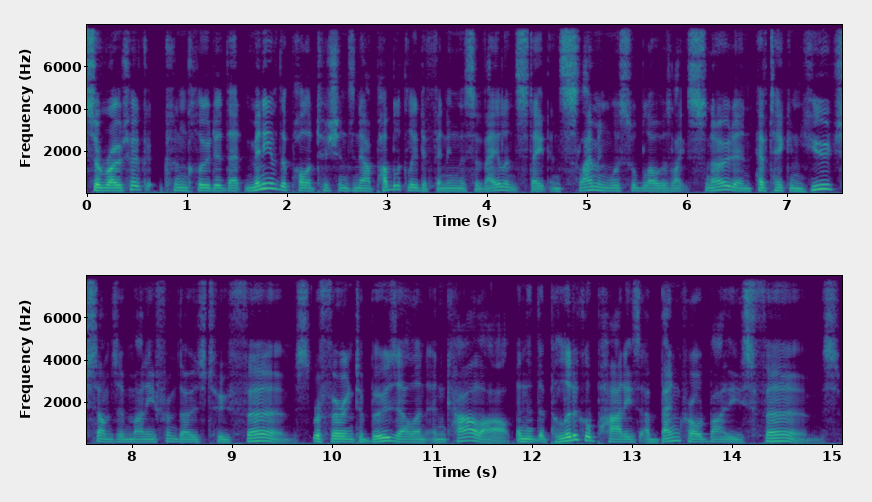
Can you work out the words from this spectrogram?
Sirota concluded that many of the politicians now publicly defending the surveillance state and slamming whistleblowers like Snowden have taken huge sums of money from those two firms, referring to Booz Allen and Carlyle, and that the political parties are bankrolled by these firms.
